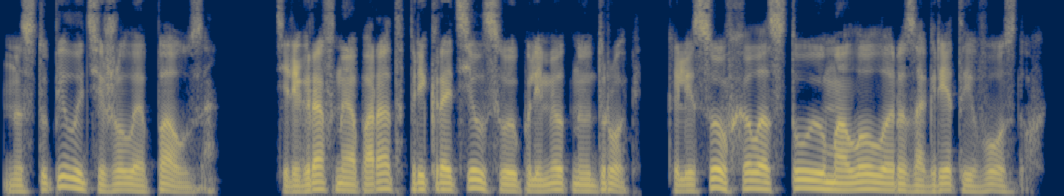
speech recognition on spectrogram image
Наступила тяжелая пауза. Телеграфный аппарат прекратил свою пулеметную дробь. Колесо в холостую мололо разогретый воздух.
